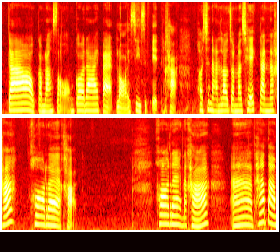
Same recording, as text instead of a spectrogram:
29กำลัง2ก็ได้ 841 ค่ะ เพราะฉะนั้นเราจะมาเช็คกันนะคะ ข้อแรกค่ะ ข้อแรกนะคะอ่าถ้าตาม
